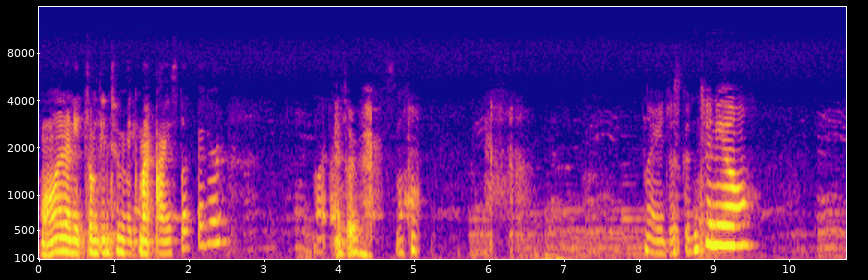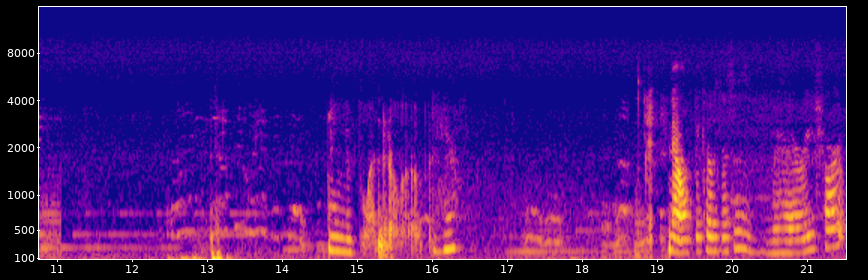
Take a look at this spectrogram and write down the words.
small and I need something to make my eyes look bigger. My eyes are very small. Now you just continue. Blend it a little bit here. Now, because this is very sharp,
